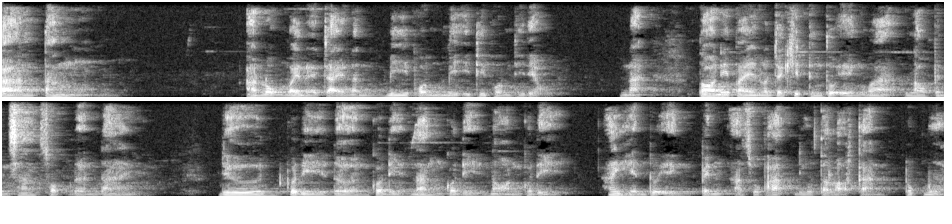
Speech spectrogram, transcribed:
การตั้ง อารมณ์ไว้ในใจนั้นมีผลมีอิทธิพลทีเดียวนะตอนนี้ไปเราจะคิดถึงตัวเองว่าเราเป็นซากศพเดินได้ ยืนก็ดีเดินก็ดีนั่งก็ดีนอนก็ดี ให้เห็นตัวเองเป็นอสุภะอยู่ตลอดการทุกเมื่อ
